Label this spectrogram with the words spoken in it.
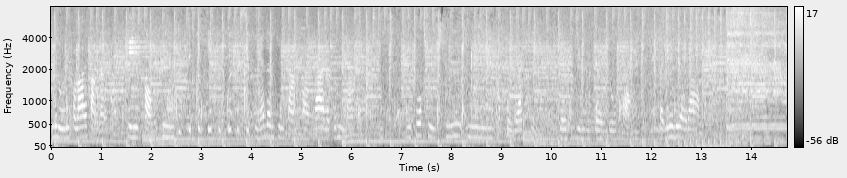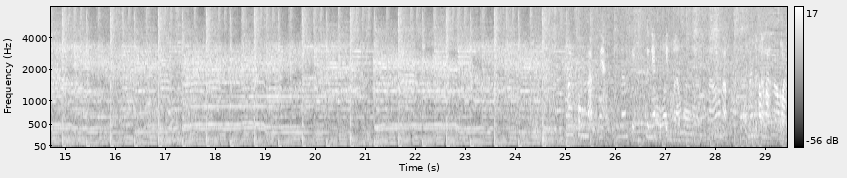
ไม่รู้นี่เขาเล่าให้ฟังนะคือมีของกินจิ๊บจิ๊บจิ๊บจิ๊บจิ๊บจิ๊บจิ๊บบอย่างเงี้ยเดินกินตามทางได้แล้วก็มีร้านอาหารมีพวกซูชื่อมีคาเฟ่ากิ ดินกินเดินดูของไปเรื่อยๆได้มันคงแบบเนี่ยเริ่มปิดคือเนี่ยคือปิดหมดแล้วแล้วก็แบบมันต้องมาระวัง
